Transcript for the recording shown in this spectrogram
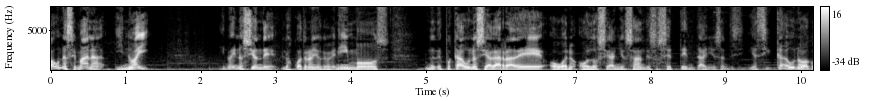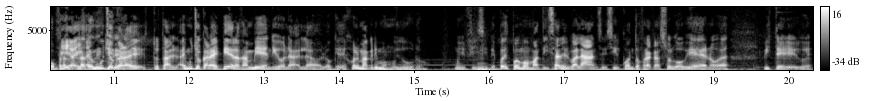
va una semana y no hay y no hay noción de los cuatro años que venimos. Después cada uno se agarra de, o bueno, o 12 años antes, o 70 años antes, y así cada uno va a comprar Sí, el hay, plato hay que mucho quiere. cara de, total, hay mucho cara de piedra también, digo, la- la- lo que dejó el macrismo es muy duro, muy Mm. difícil. Después podemos matizar el balance, decir cuánto fracasó el gobierno, viste,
